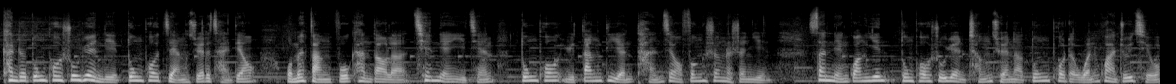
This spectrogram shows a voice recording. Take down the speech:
看着东坡书院里东坡讲学的彩雕，我们仿佛看到了千年以前东坡与当地人谈笑风生的身影。三年光阴，东坡书院成全了东坡的文化追求，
